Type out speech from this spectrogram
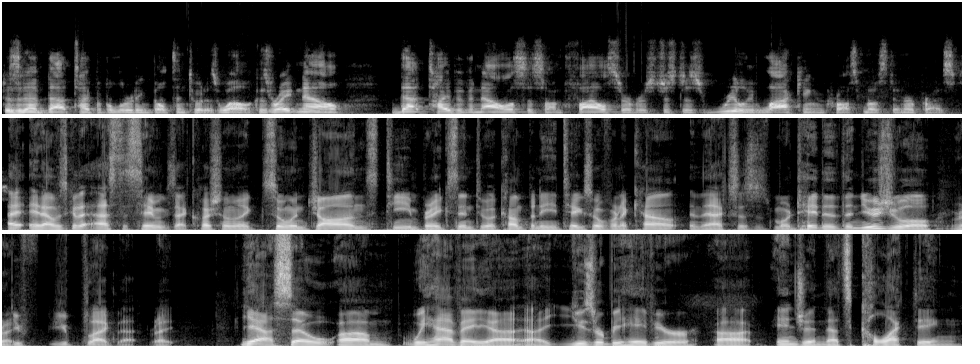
does it have that type of alerting built into it as well? Because right now, that type of analysis on file servers just is really lacking across most enterprises. I, and I was going to ask the same exact question. I'm like, so when John's team breaks into a company, takes over an account, and accesses more data than usual, Right. you you flag that, right? Yeah, so um, we have a, uh, a user behavior uh, engine that's collecting,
